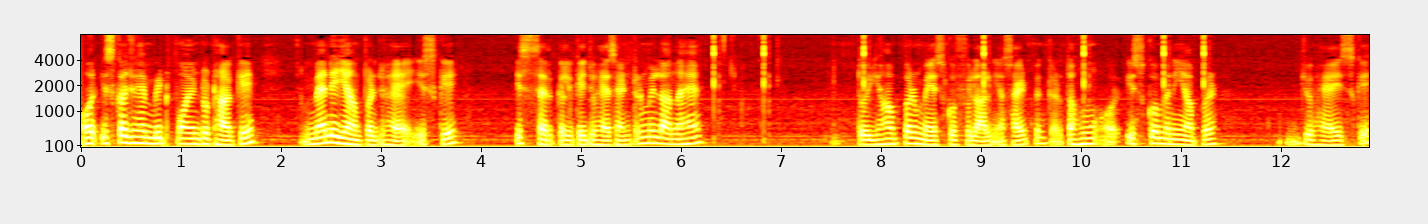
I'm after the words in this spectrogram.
और इसका जो है मिड पॉइंट उठा के मैंने यहाँ पर जो है इसके, इस सर्कल के जो है सेंटर में लाना है। तो यहाँ पर मैं इसको फ़िलहाल यहाँ साइड पे करता हूँ और इसको मैंने यहाँ पर जो है इसके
